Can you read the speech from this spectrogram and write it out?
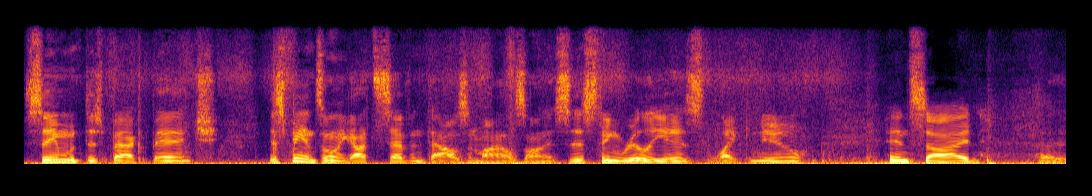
Same with this back bench. This fan's only got 7,000 miles on it, so this thing really is like new inside. Uh,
